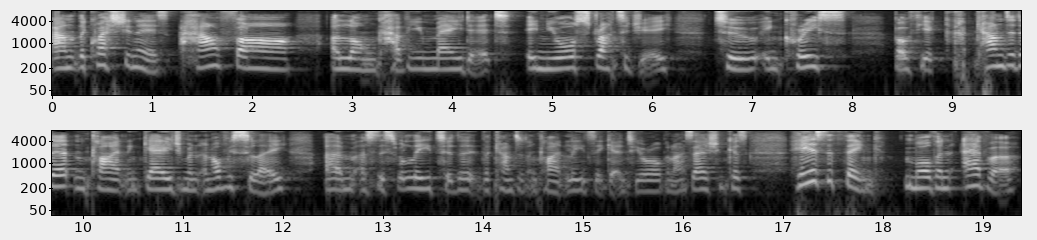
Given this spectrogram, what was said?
And the question is, how far along have you made it in your strategy to increase both your candidate and client engagement, and obviously, um, as this will lead to the, the candidate and client leads that get into your organization. Because here's the thing more than ever,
